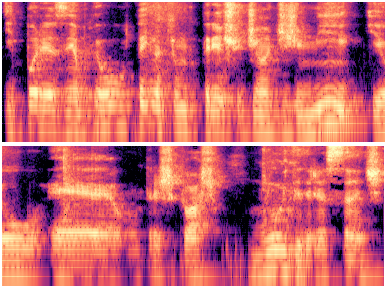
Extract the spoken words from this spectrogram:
E, por exemplo, eu tenho aqui um trecho diante de mim, que eu, é um trecho que eu acho muito interessante.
